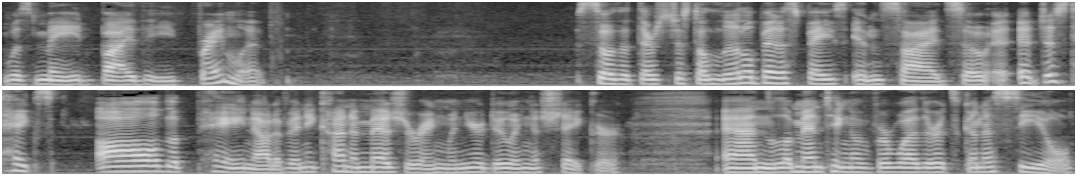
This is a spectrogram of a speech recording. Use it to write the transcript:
was made by the framelit so that there's just a little bit of space inside. So it, it just takes all the pain out of any kind of measuring when you're doing a shaker and lamenting over whether it's going to seal.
